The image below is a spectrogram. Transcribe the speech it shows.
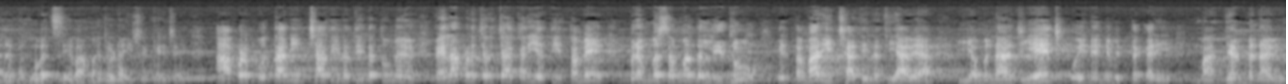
અને ભગવત સેવામાં જોડાઈ શકે છે. આ પણ પોતાની ઈચ્છાથી નથી થતું. મેં પહેલા પણ ચર્ચા કરી હતી. તમે બ્રહ્મ સંબંધ લીધું એ તમારી ઈચ્છાથી નથી આવ્યા. યમુનાજીએ જ કોઈને નિમિત્ત કરી માધ્યમ બનાવી.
